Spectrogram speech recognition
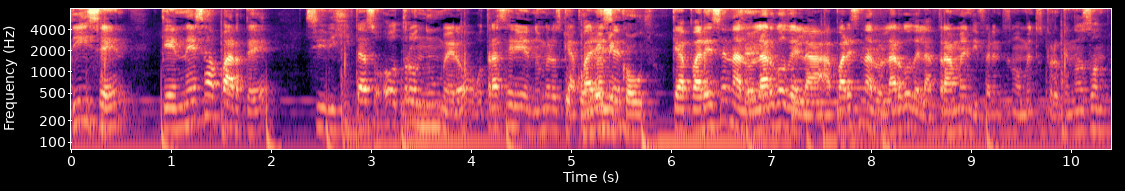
Dicen que en esa parte, si digitas otro número, otra serie de números que aparecen, Code. que aparecen a lo largo de la, aparecen a lo largo de la trama en diferentes momentos, pero que no son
